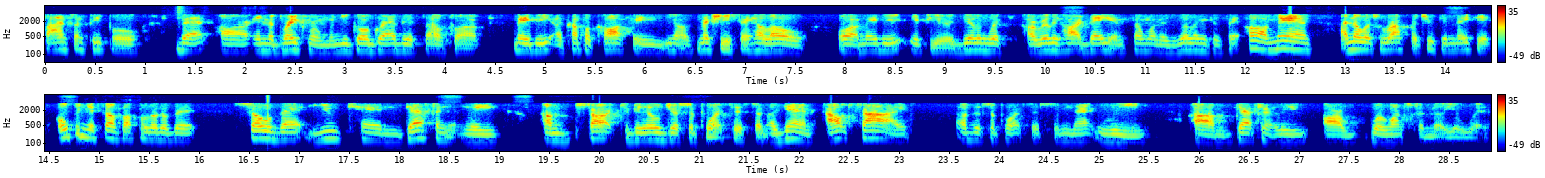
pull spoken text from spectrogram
Find some people that are in the break room when you go grab yourself up maybe a cup of coffee, you know, make sure you say hello. Or maybe if you're dealing with a really hard day and someone is willing to say, oh man, I know it's rough, but you can make it, open yourself up a little bit so that you can definitely um, start to build your support system again outside of the support system that we um, definitely are were once familiar with.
